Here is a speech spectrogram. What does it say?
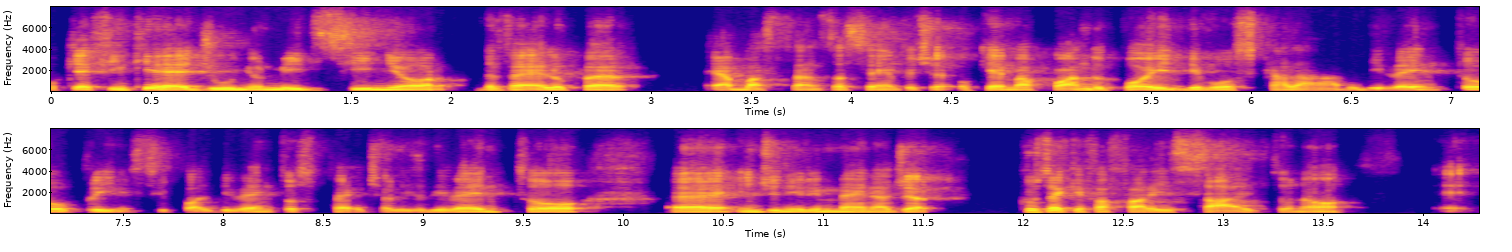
ok, finché è junior, mid, senior, developer è abbastanza semplice. Ok, ma quando poi devo scalare, divento principal, divento specialist, divento eh, engineering manager, cos'è che fa fare il salto, no? E,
